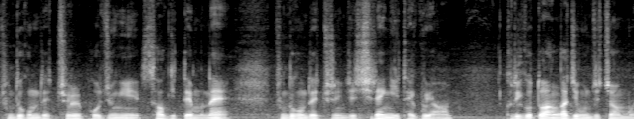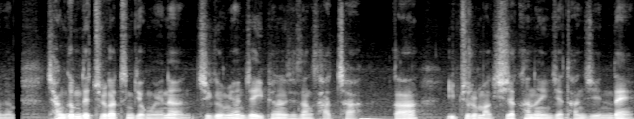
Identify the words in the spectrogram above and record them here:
중도금 대출 보증이 서기 때문에 중도금 대출이 이제 실행이 되고요. 그리고 또 한 가지 문제점은 뭐냐면 잔금 대출 같은 경우에는 지금 현재 이편한 세상 4차가 입주를 막 시작하는 이제 단지인데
